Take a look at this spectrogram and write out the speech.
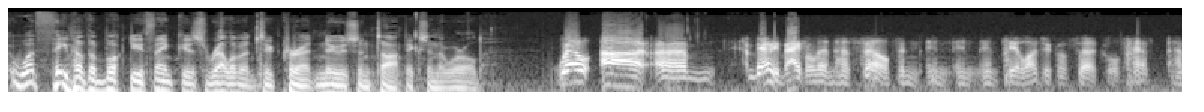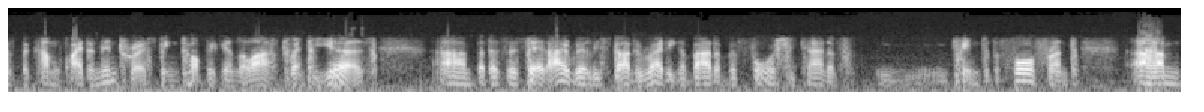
What theme of the book do you think is relevant to current news and topics in the world? Well, uh, um, Mary Magdalene herself, in, in, in, in theological circles, has, has become quite an interesting topic in the last 20 years. Uh, but as I said, I really started writing about her before she kind of came to the forefront. Um,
